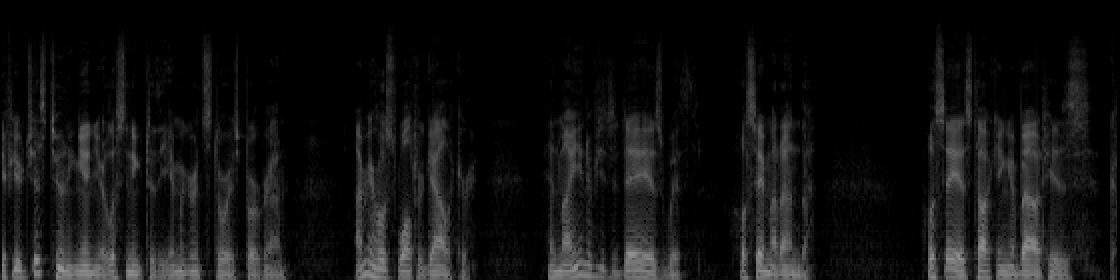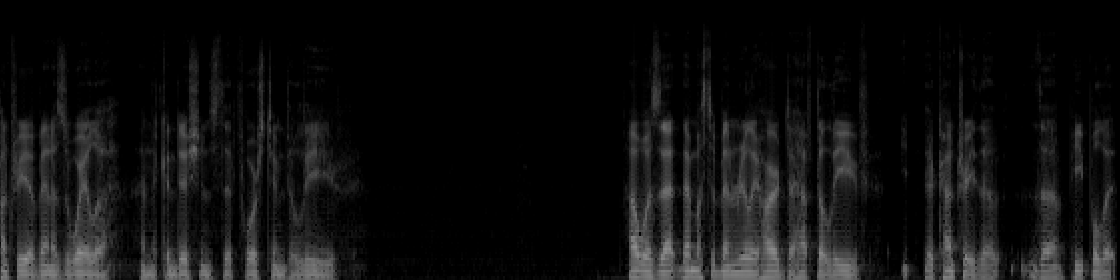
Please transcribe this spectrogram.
If you're just tuning in, you're listening to the Immigrant Stories program. I'm your host, Walter Gallagher, and my interview today is with Jose Miranda. Jose is talking about his country of Venezuela and the conditions that forced him to leave. How was that? That must have been really hard to have to leave the country. The the people that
